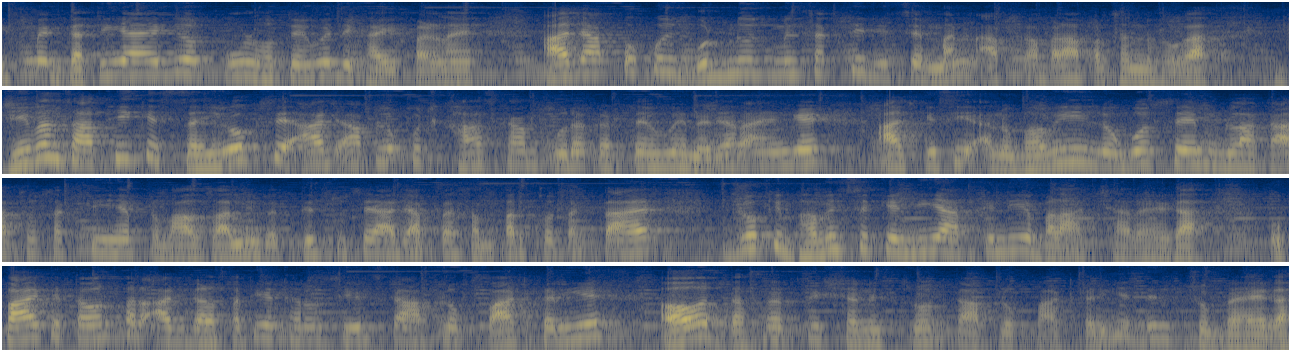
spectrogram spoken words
इसमें गति आएगी और पूर्ण होते हुए दिखाई पड़ रहे हैं। आज आपको कोई गुड न्यूज़ मिल सकती है, जिससे मन आपका बड़ा प्रसन्न होगा। जीवन साथी के सहयोग से आज आप लोग कुछ खास काम पूरा करते हुए नज़र आएँगे। आज किसी अनुभवी लोगों से मुलाकात हो सकती है। प्रभावशाली व्यक्तित्व से आज आपका संपर्क हो सकता है। जो कि भविष्य के लिए आपके लिए बड़ा अच्छा रहेगा। उपाय के तौर पर आज गणपति शीर्ष का आप लोग पाठ करिए और दशरथ की शनि स्त्रोत का आप लोग पाठ करिए। दिन शुभ रहेगा।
